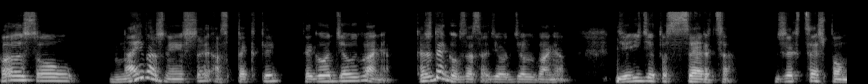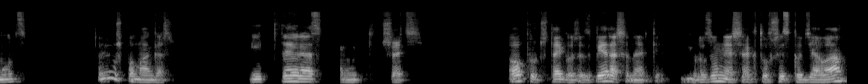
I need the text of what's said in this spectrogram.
To są najważniejsze aspekty tego oddziaływania. Każdego w zasadzie oddziaływania, gdzie idzie to z serca, że chcesz pomóc, to już pomagasz. I teraz punkt trzeci. Oprócz tego, że zbierasz energię, rozumiesz, jak to wszystko działa,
